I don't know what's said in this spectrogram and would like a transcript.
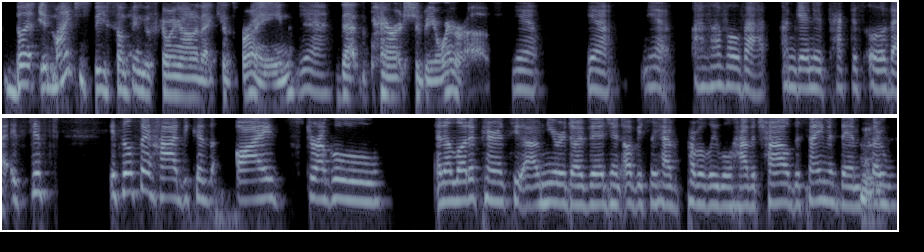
but it might just be something that's going on in that kid's brain yeah, that the parents should be aware of. yeah, yeah, yeah. I love all that. I'm going to practice all of that. It's just, it's also hard because I struggle, and a lot of parents who are neurodivergent obviously have probably will have a child the same as them. So mm.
